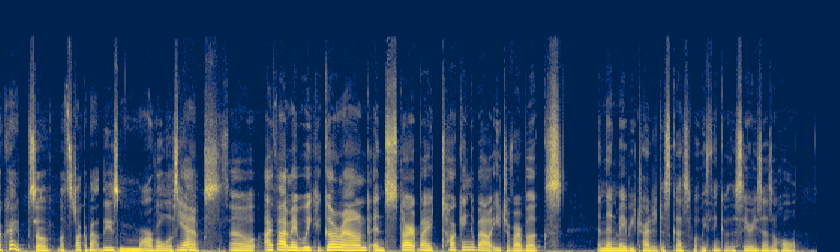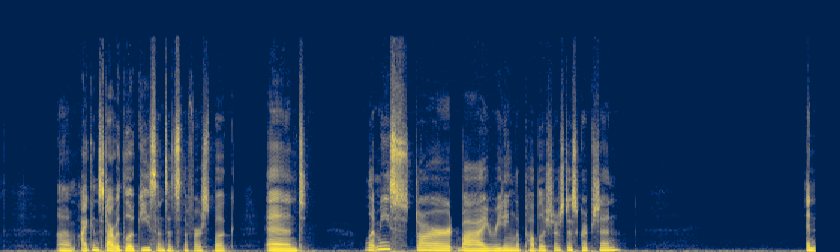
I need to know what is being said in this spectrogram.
Okay, so let's talk about these marvelous Yeah. books. So I thought maybe we could go around and start by talking about each of our books and then maybe try to discuss what we think of the series as a whole. Um, I can start with Loki since it's the first book. And let me start by reading the publisher's description. An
